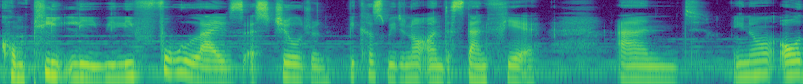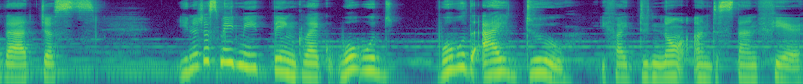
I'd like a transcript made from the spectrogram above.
completely, we live full lives as children because we do not understand fear. And, you know, all that just, you know, just made me think like, what would, what would I do if I did not understand fear?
